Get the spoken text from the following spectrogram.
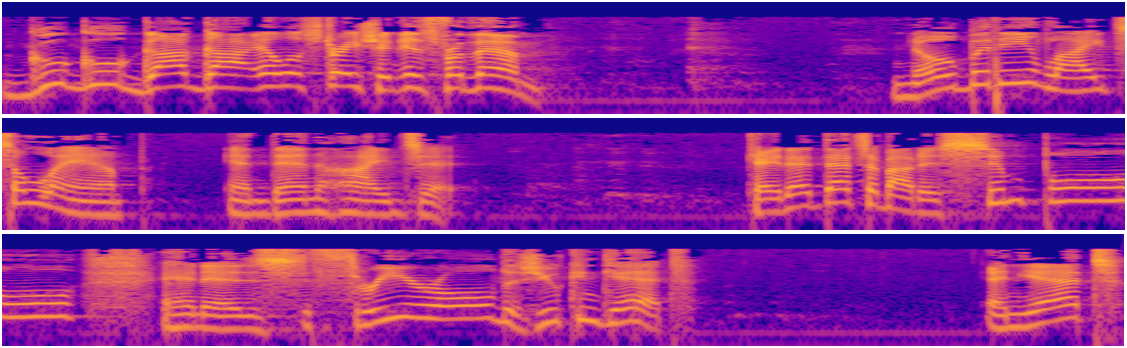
goo goo gaga illustration is for them. Nobody lights a lamp and then hides it. Okay, that, that's about as simple and as three year old as you can get. And yet,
